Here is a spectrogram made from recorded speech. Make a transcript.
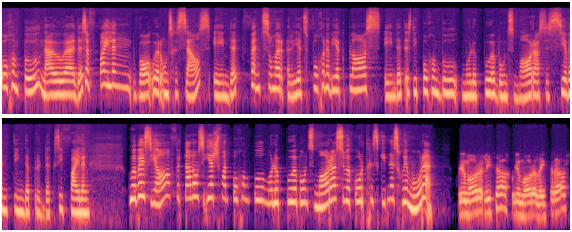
Poggenpoel. Nou uh, dis 'n veiling waaroor ons gesels en dit vind sommer reeds volgende week plaas en dit is die Poggenpoel Molopo Bonsmara se 17de produksieveiling. Kobus, ja, vertel ons eers van Poggenpoel Molopo Bonsmara so kort geskiedenis. Goeiemôre. Goeiemôre Lisa, goeiemôre luisteraars.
